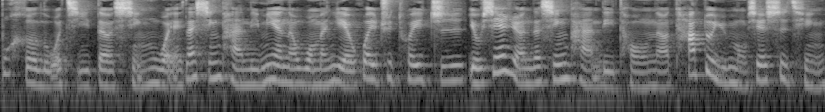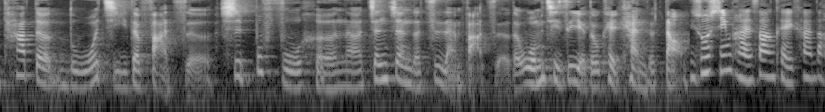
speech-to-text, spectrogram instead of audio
不合逻辑的行为？在星盘里面呢，我们也会去推知，有些人的星盘里头呢，他对于某些事情，他的逻辑的法则是不符合呢真正的自然法则的。我们其实也都可以看得到。你说星盘上可以看到？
